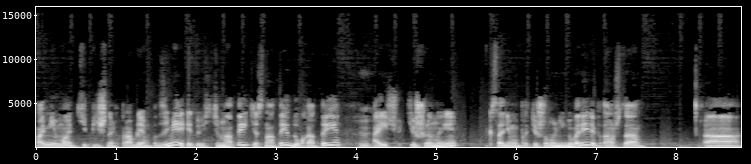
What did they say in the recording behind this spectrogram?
помимо типичных проблем подземелья, то есть темноты, тесноты, духоты, mm-hmm. а еще тишины. Кстати, мы про тишину не говорили, потому что а,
